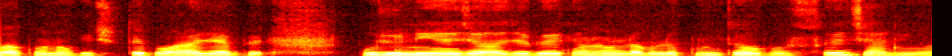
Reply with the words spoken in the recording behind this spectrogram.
বা কোনো কিছুতে পরা যাবে, পুজো নিয়ে যাওয়া যাবে, কেমন লাগল কিন্তু অবশ্যই জানিও।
